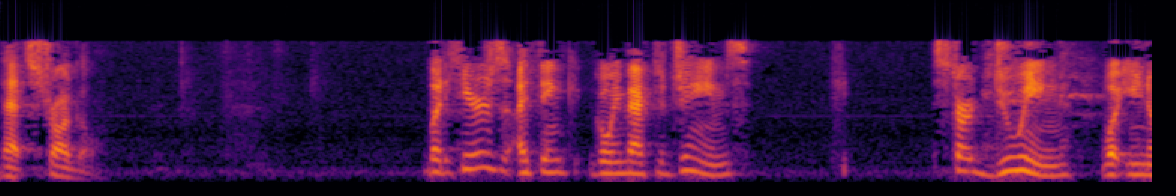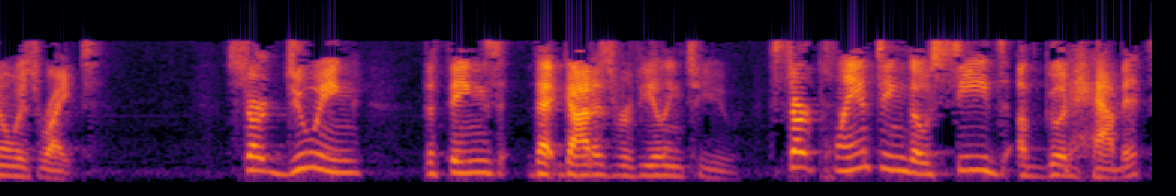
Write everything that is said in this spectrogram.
that struggle. But here's, I think, going back to James, start doing what you know is right. Start doing the things that God is revealing to you. Start planting those seeds of good habits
